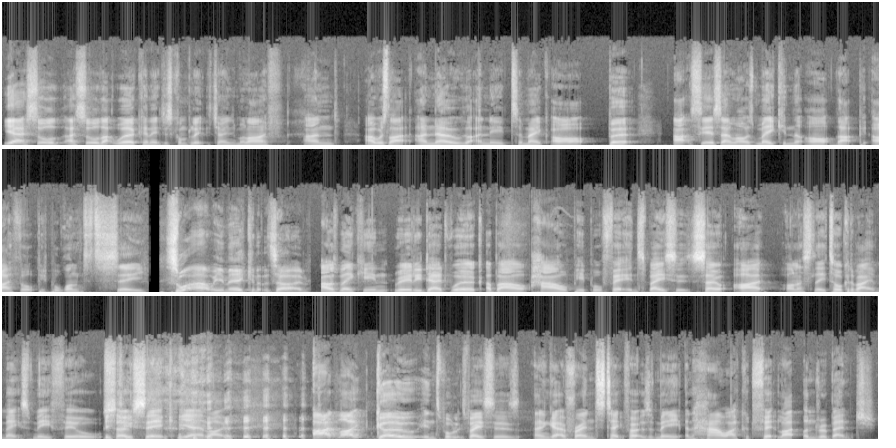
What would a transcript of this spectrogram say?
Yeah, I saw I saw that work and it just completely changed my life. And I was like, I know that I need to make art, but at CSM, I was making the art that I thought people wanted to see. So what art were you making at the time? I was making really dead work about how people fit in spaces. So I honestly talking about it makes me feel so sick. Yeah, like I'd like go into public spaces and get a friend to take photos of me and how I could fit like under a bench.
